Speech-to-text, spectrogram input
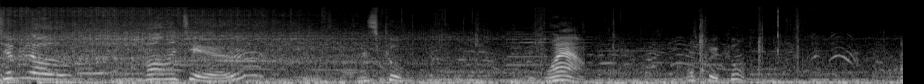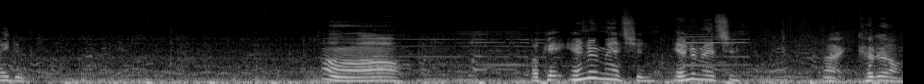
Typical volunteer. That's cool. Wow. That's pretty cool. How you doing? Oh. Okay, intermission. Intermission. All right, cut it off.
